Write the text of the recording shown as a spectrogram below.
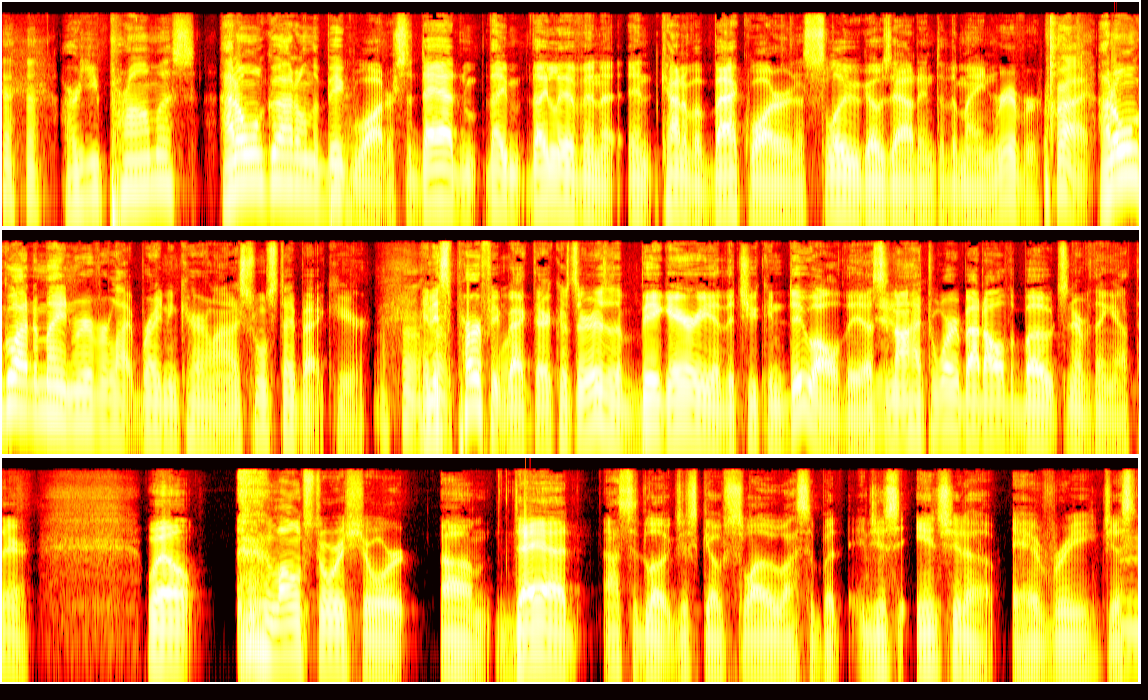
Are you promise? I don't want to go out on the big water. So, Dad, they they live in a in kind of a backwater, and a slough goes out into the main river. Right. I don't want to go out in the main river like Braden and Carolina. I just want to stay back here, and it's perfect back there because there is a big area that you can do all this and not have to worry about all the boats and everything out there. Well, long story short, um, Dad, I said, look, just go slow. I said, but just inch it up every, just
